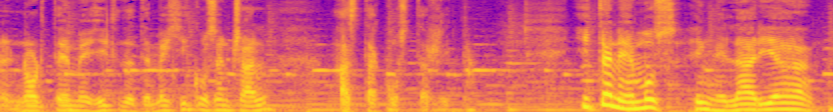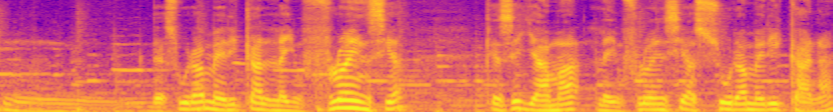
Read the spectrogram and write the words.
el norte de México, desde México Central hasta Costa Rica. Y tenemos en el área mm, de Sudamérica la influencia que se llama la influencia suramericana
